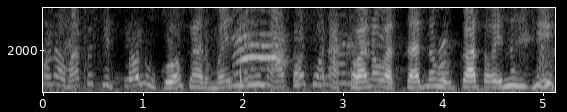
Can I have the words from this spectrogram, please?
પણ અમાર તો કેટલો લુગડો ઘરમાં નહીં નાતો છો નાખવાનો વરસાદ ને હુકાતો નહીં.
